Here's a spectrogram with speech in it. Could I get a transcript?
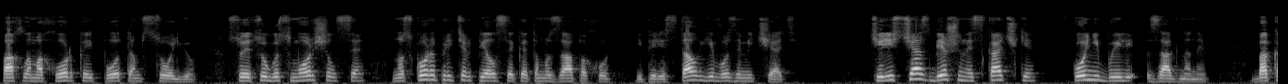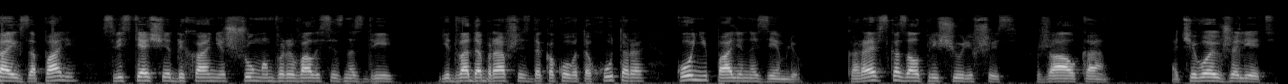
пахло махоркой, потом, солью. Суэцугу сморщился, но скоро претерпелся к этому запаху и перестал его замечать. Через час бешеной скачки кони были загнаны. Бока их запали, свистящее дыхание с шумом вырывалось из ноздрей. Едва добравшись до какого-то хутора, кони пали на землю. Караев сказал, прищурившись, «Жалко». «А чего их жалеть?»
